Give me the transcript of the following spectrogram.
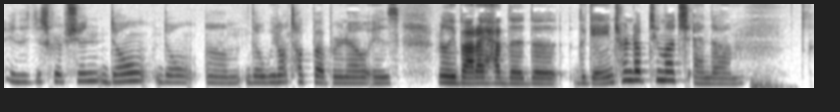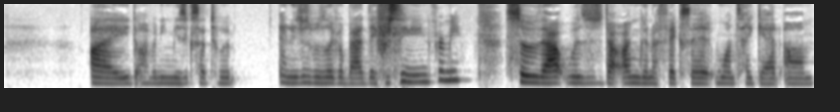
in the description. Don't don't um though we don't talk about Bruno is really bad. I had the the the gain turned up too much and um I don't have any music set to it and it just was like a bad day for singing for me. So that was that I'm gonna fix it once I get um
